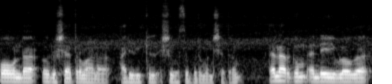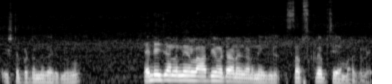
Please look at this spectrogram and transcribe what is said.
പോകേണ്ട ഒരു ക്ഷേത്രമാണ് അരുവിക്കൽ ശിവസുബ്രഹ്മണ്യ ക്ഷേത്രം. എല്ലാവർക്കും എന്റെ ഈ വ്ലോഗ് ഇഷ്ടപ്പെട്ടെന്ന് കരുതുന്നു. എന്റെ ഈ ചാനൽ നിങ്ങൾ ആദ്യമായിട്ടാണ് കാണുന്നതെങ്കിൽ സബ്സ്ക്രൈബ് ചെയ്യാൻ മറക്കല്ലേ.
